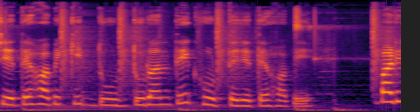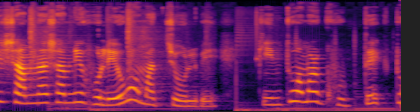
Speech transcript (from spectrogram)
যেতে হবে কি দূর দূরান্তে ঘুরতে যেতে হবে। বাড়ির সামনাসামনি হলেও আমার চলবে, কিন্তু আমার ঘুরতে একটু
